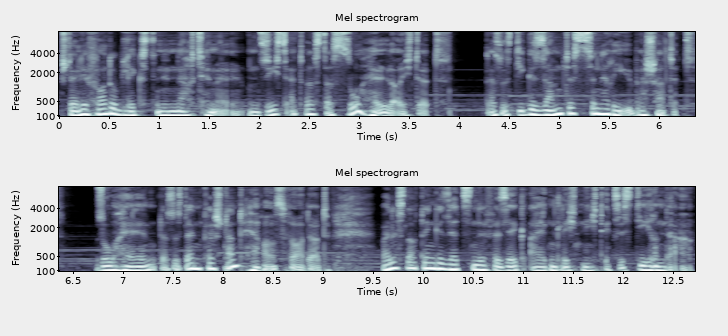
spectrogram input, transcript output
Stell dir vor, du blickst in den Nachthimmel und siehst etwas, das so hell leuchtet, dass es die gesamte Szenerie überschattet. So hell, dass es deinen Verstand herausfordert, weil es laut den Gesetzen der Physik eigentlich nicht existieren darf.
